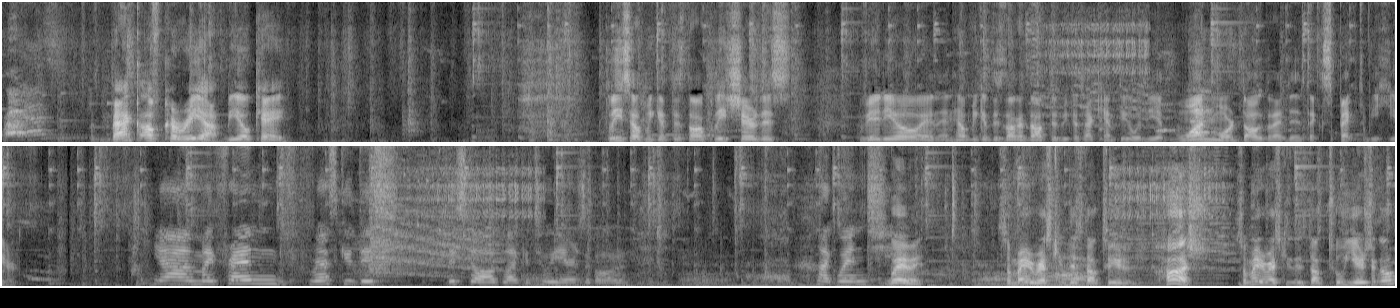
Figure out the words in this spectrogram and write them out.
Yes. Bank of Korea. Be okay. Please help me get this dog. Please share this video and, and help me get this dog adopted because I can't deal with yet one more dog that I didn't expect to be here. Yeah, my friend rescued this this dog like two years ago. Like when she. Wait, wait. Somebody rescued this dog two years. Hush! Somebody rescued this dog two years ago.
